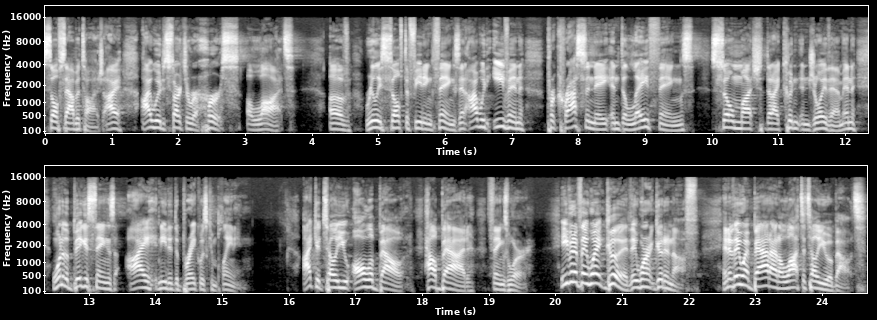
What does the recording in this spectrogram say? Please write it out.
self sabotage. I, I would start to rehearse a lot of really self defeating things. And I would even procrastinate and delay things so much that I couldn't enjoy them. And one of the biggest things I needed to break was complaining. I could tell you all about how bad things were. Even if they went good, they weren't good enough. And if they went bad, I had a lot to tell you about.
